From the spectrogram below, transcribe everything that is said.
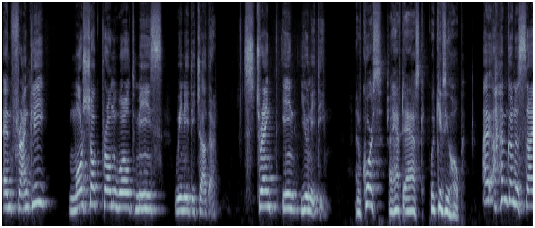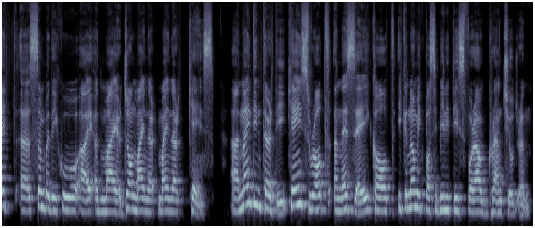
And frankly, more shock prone world means we need each other. Strength in unity. And of course, I have to ask, what gives you hope? I, am going to cite uh, somebody who I admire, John Maynard, Maynard Keynes. Uh, 1930, Keynes wrote an essay called Economic Possibilities for Our Grandchildren.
